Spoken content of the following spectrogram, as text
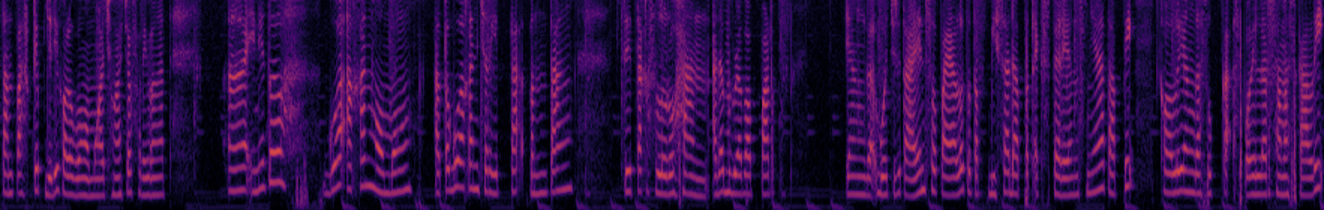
tanpa skrip jadi kalau gue ngomong ngaco-ngaco sorry banget. Uh, ini tuh gue akan ngomong atau gue akan cerita tentang cerita keseluruhan. Ada beberapa part yang gak gue ceritain supaya lo tetap bisa dapet experience-nya tapi kalau lo yang gak suka spoiler sama sekali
